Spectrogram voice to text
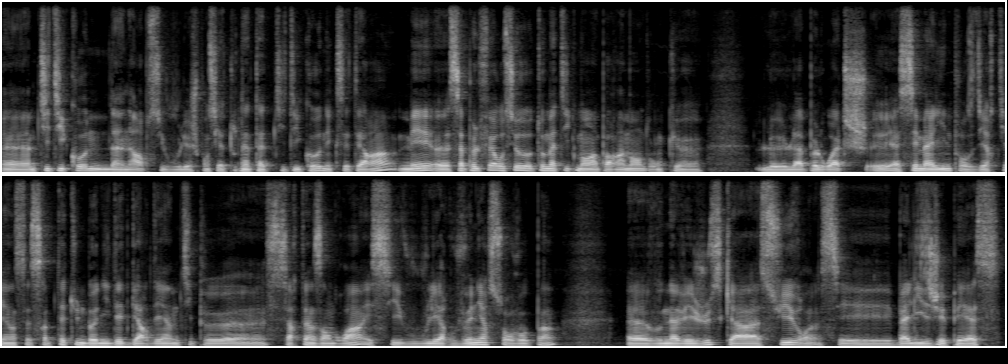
un petit icône d'un arbre si vous voulez. Je pense qu'il y a tout un tas de petites icônes, etc. Mais ça peut le faire aussi automatiquement, apparemment. Donc, l'Apple Watch est assez maligne pour se dire tiens, ça serait peut-être une bonne idée de garder un petit peu euh, certains endroits. Et si vous voulez revenir sur vos pas, euh, vous n'avez juste qu'à suivre ces balises GPS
